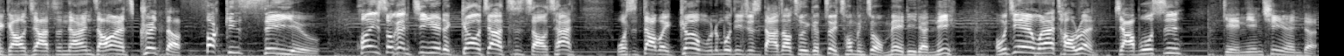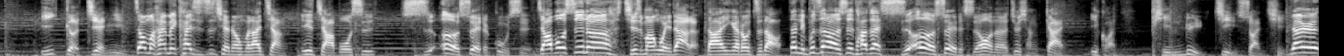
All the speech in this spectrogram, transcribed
位高价值男人早安，It's great to fucking see you。欢迎收看今日的高价值早餐，我是大卫哥。我们的目的就是打造出一个最聪明、最有魅力的你。我们今天我们来讨论贾博士给年轻人的一个建议。在我们还没开始之前呢，我们来讲一个贾博士十二岁的故事。贾博士呢，其实蛮伟大的，大家应该都知道。但你不知道的是，他在十二岁的时候呢，就想盖一款。频率计算器。然而，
